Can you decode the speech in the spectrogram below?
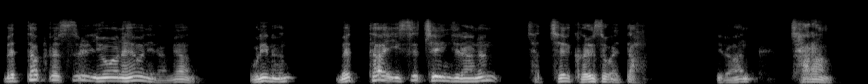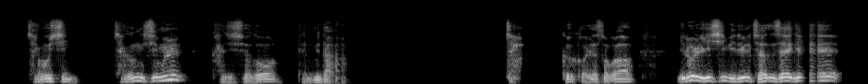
메타패스를 이용하는 회원이라면 우리는 메타 익스체인지라는 자체 거래소가 있다. 이러한 자랑, 자부심, 자긍심을 가지셔도 됩니다. 자, 그 거래소가 1월 21일 전 세계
